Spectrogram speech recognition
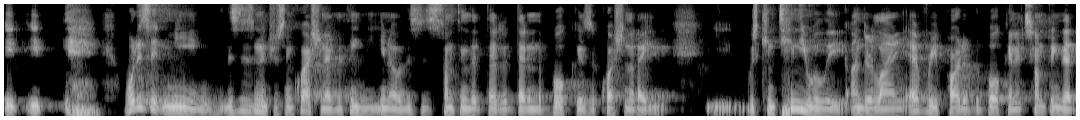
it, it, what does it mean? This is an interesting question. I've been thinking, you know, this is something that, that, that in the book is a question that I was continually underlying every part of the book. And it's something that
